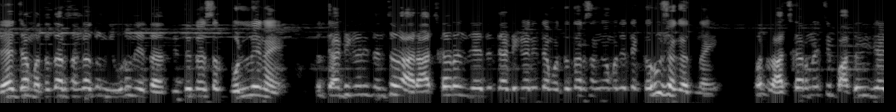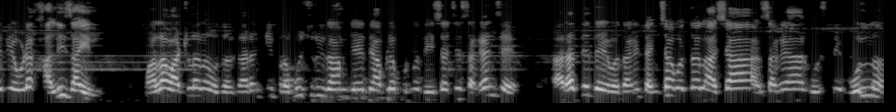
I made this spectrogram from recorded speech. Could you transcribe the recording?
त्या ज्या मतदारसंघातून निवडून येतात तिथे ते सर बोलले नाही तर त्या ठिकाणी त्यांचं राजकारण जे आहे ते त्या ठिकाणी त्या मतदारसंघामध्ये ते करू शकत नाही. पण राजकारणाची पातळी जी आहे ती एवढ्या खाली जाईल. मला वाटलं नव्हतं कारण की प्रभू श्रीराम जे आहे ते आपल्या पूर्ण देशाचे सगळ्यांचे आराध्य दैवत. आणि त्यांच्याबद्दल अशा सगळ्या गोष्टी बोलणं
